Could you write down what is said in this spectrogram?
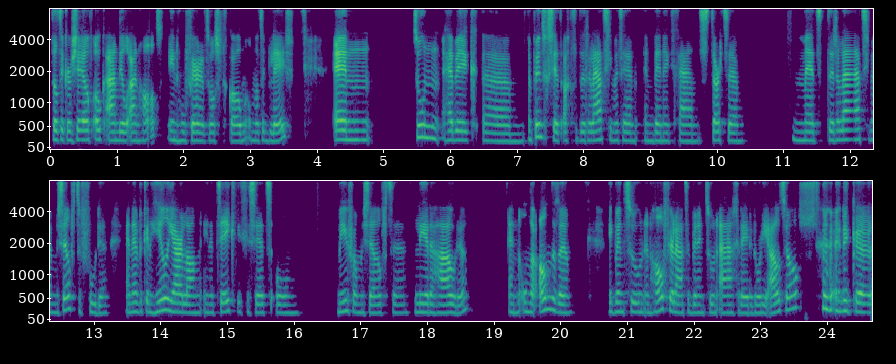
Dat ik er zelf ook aandeel aan had in hoe ver het was gekomen, omdat ik bleef. En toen heb ik um, een punt gezet achter de relatie met hem en ben ik gaan starten met de relatie met mezelf te voeden. En heb ik een heel jaar lang in het teken gezet om meer van mezelf te leren houden. En onder andere, ik ben toen, een half jaar later ben ik toen aangereden door die auto. en ik uh,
